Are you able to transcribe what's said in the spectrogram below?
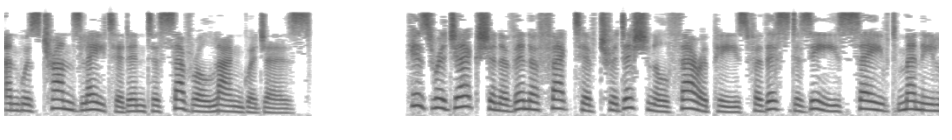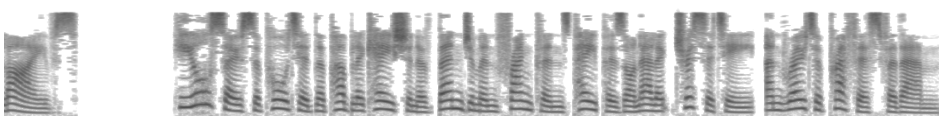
and was translated into several languages. His rejection of ineffective traditional therapies for this disease saved many lives. He also supported the publication of Benjamin Franklin's papers on electricity, and wrote a preface for them.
